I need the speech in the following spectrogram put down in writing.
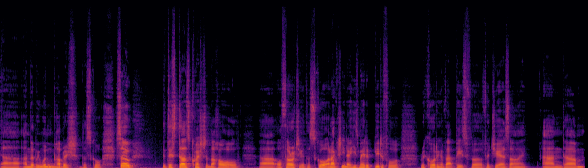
uh, and that we wouldn't mm. publish the score. So this does question the whole uh, authority of the score. And actually, you know, he's made a beautiful recording of that piece for for GSI, and um,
